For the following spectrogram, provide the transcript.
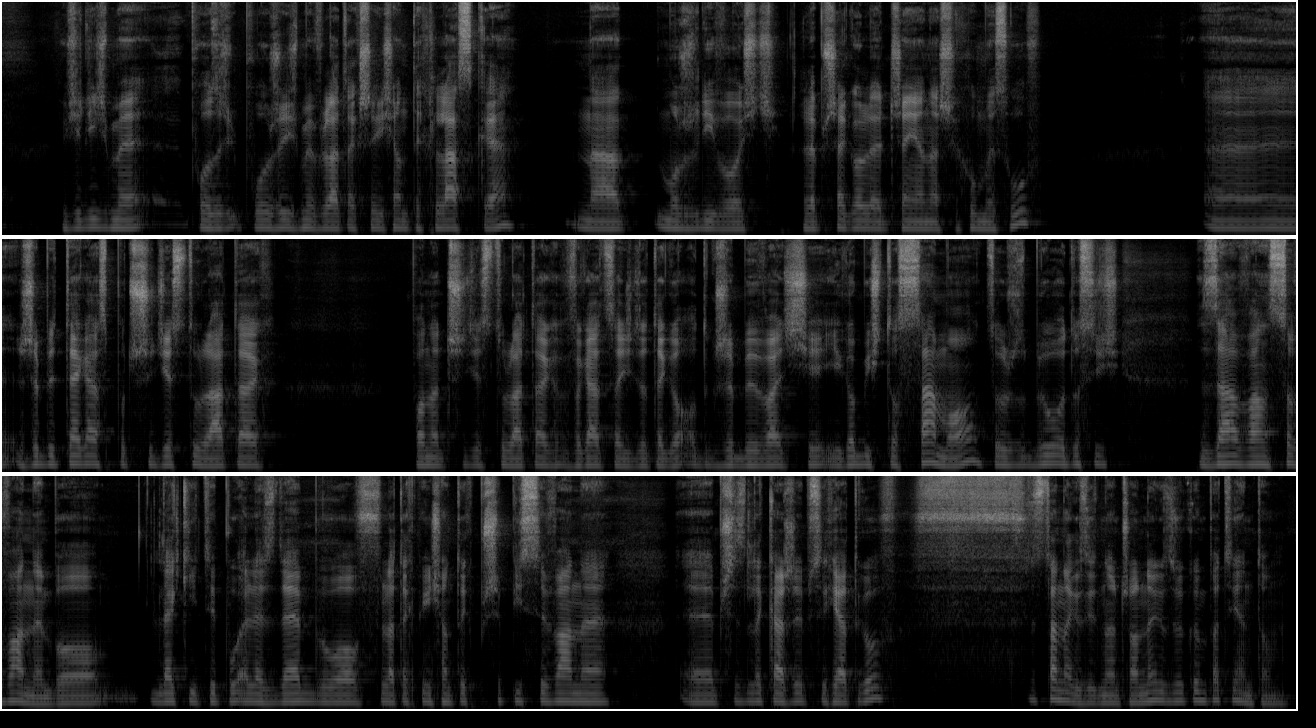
wzięliśmy, położy- położyliśmy w latach 60. laskę na możliwość lepszego leczenia naszych umysłów, żeby teraz po 30 latach, ponad 30 latach wracać do tego, odgrzebywać się i robić to samo, co już było dosyć zaawansowane, bo leki typu LSD było w latach 50. przypisywane e, przez lekarzy psychiatrów w Stanach Zjednoczonych zwykłym pacjentom.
